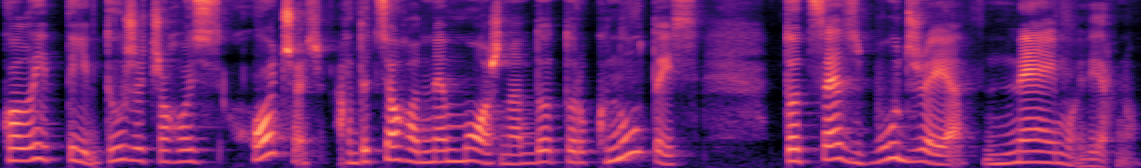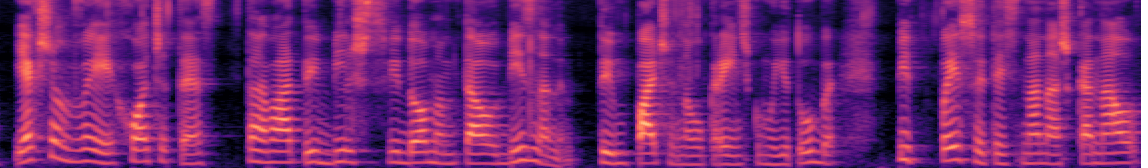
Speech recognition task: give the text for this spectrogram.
коли ти дуже чогось хочеш, а до цього не можна доторкнутись, то це збуджує неймовірно. Якщо ви хочете ставати більш свідомим та обізнаним, тим паче на українському Ютубі, підписуйтесь на наш канал,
